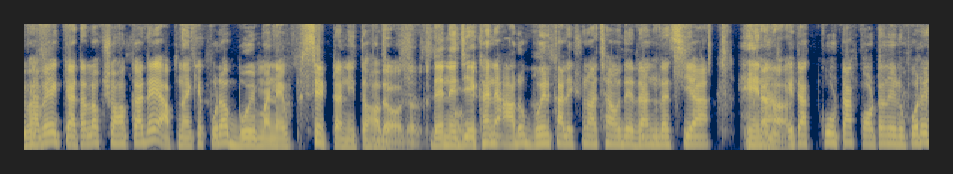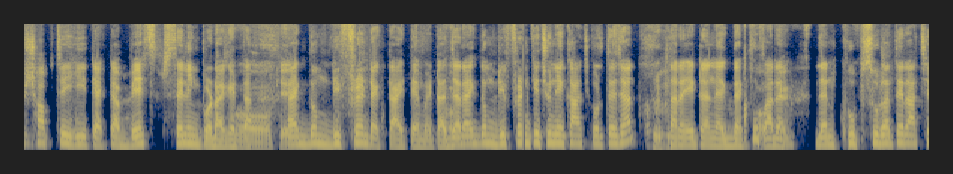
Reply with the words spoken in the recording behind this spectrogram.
এভাবে ক্যাটালগ সহকারে আপনাকে পুরো বই মানে সেটটা নিতে হবে। দেন এই যে এখানে আরও বইয়ের কালেকশন আছে আমাদের রাংরাসিয়া হেনা। এটা কোটা কটনের উপরে সবচেয়ে হিট একটা বেস্ট সেলিং প্রোডাক্ট এটা। একদম ডিফারেন্ট একটা আইটেম এটা। যারা একদম ডিফারেন্ট কিছু নিয়ে কাজ করতে চান তারা এটা নেক দেখতে. পারেন। দেন খুব সুরাতের আছে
